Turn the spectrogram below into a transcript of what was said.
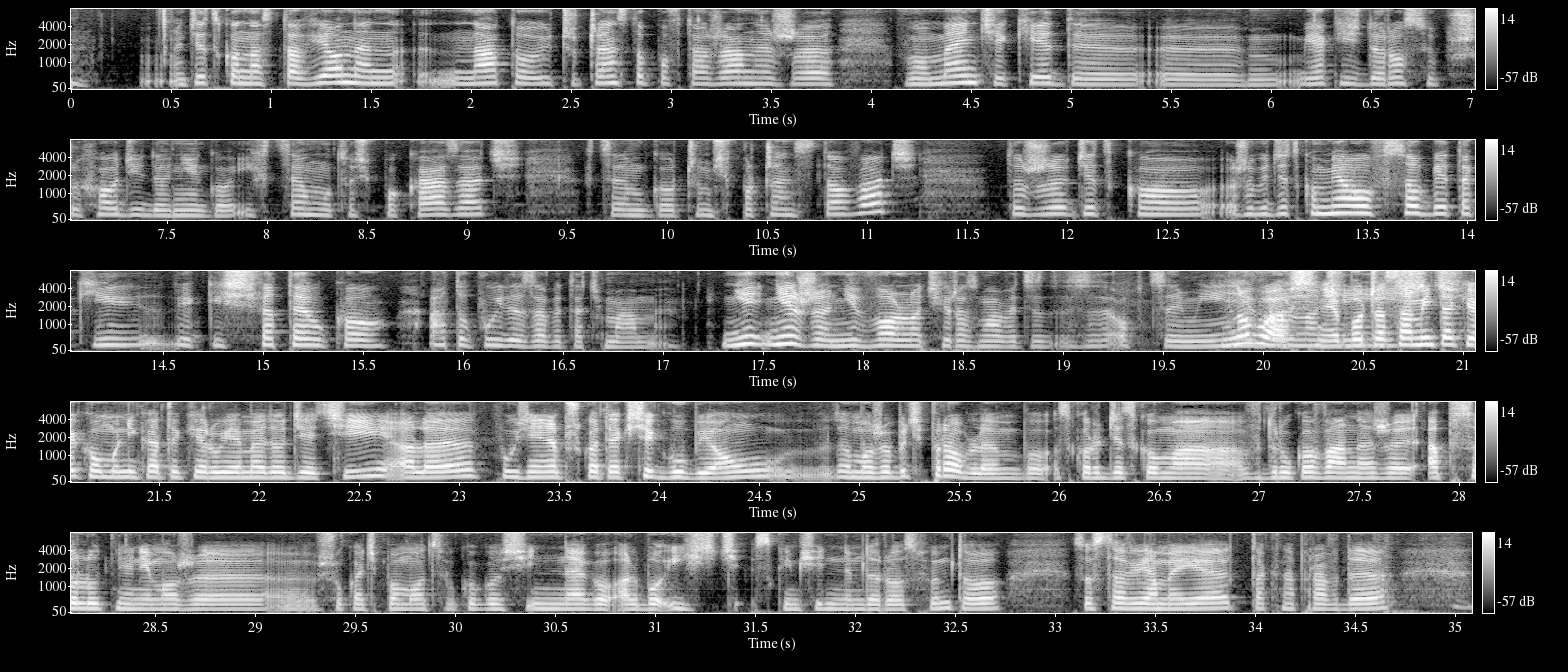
dziecko nastawione na to, czy często powtarzane, że w momencie, kiedy y, jakiś dorosły przychodzi do niego i chce mu coś pokazać, chce go czymś poczęstować, to że dziecko, żeby dziecko miało w sobie taki jakieś światełko, a to pójdę zapytać mamy. Nie, nie że nie wolno ci rozmawiać z, z obcymi. No właśnie, bo czasami iść. takie komunikaty kierujemy do dzieci, ale później na przykład jak się gubią, to może być problem, bo skoro dziecko ma wdrukowane, że absolutnie nie może e, szukać pomocy u kogoś innego albo iść z kimś innym dorosłym, to zostawiamy je tak naprawdę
